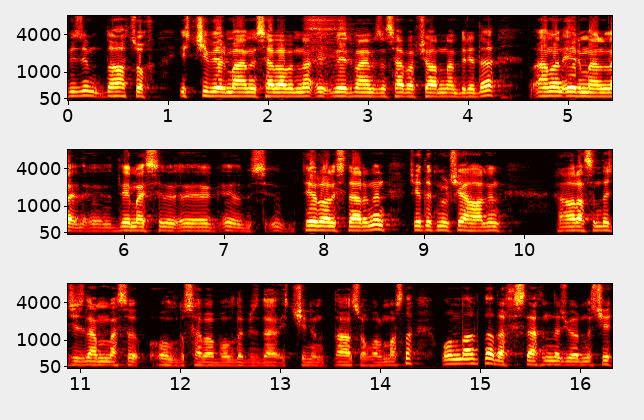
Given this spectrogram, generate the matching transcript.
bizim daha çox içki verməyimin səbəbindən e, verməyimizin səbəbkarlarından biri də həmin ermənilər e, demək terroristlərinin gedib mülki əhalinin arasında gizlənməsi oldu, səbəb oldu bizdə içkinin daha çox olmasına. Onlarda da xislətində görünür ki,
